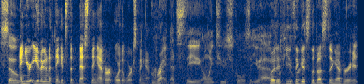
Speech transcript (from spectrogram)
so and you're either going to think it's the best thing ever or the worst thing ever right, that's the only two schools that you have. But if you think it's the best thing ever, it,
